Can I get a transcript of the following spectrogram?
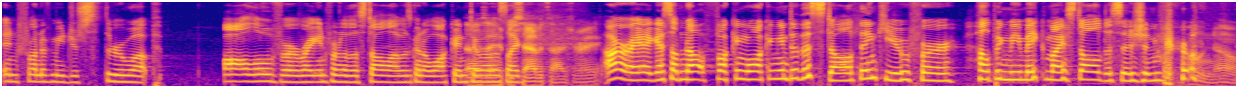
in front of me just threw up all over right in front of the stall I was gonna walk into. Was, I was like, sabotage, right? all right, I guess I'm not fucking walking into this stall. Thank you for helping me make my stall decision, girl. Oh no.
